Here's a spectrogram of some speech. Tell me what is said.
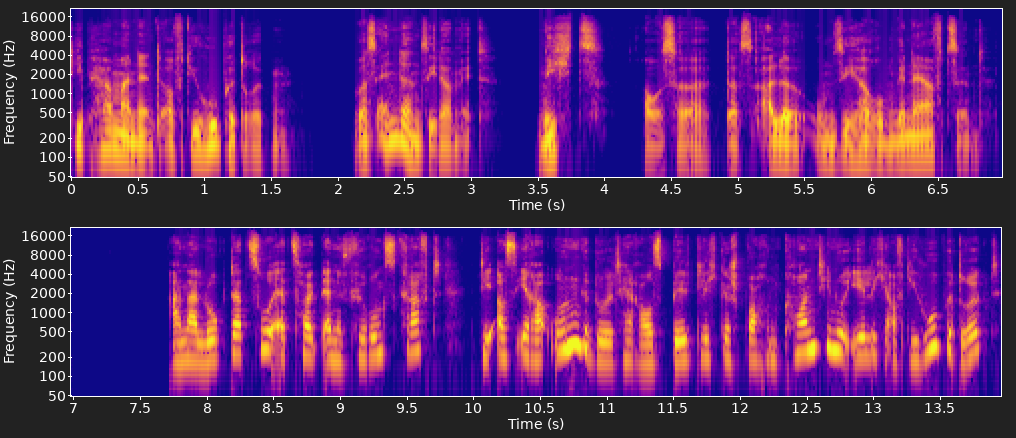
die permanent auf die Hupe drücken. Was ändern sie damit? Nichts, außer dass alle um sie herum genervt sind. Analog dazu erzeugt eine Führungskraft, die aus ihrer Ungeduld heraus bildlich gesprochen kontinuierlich auf die Hupe drückt,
